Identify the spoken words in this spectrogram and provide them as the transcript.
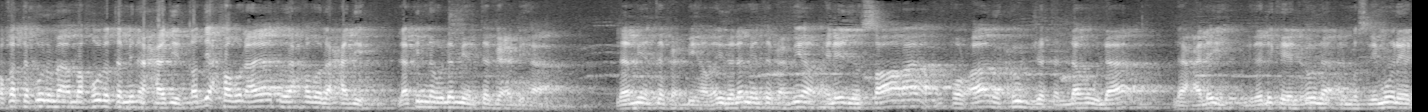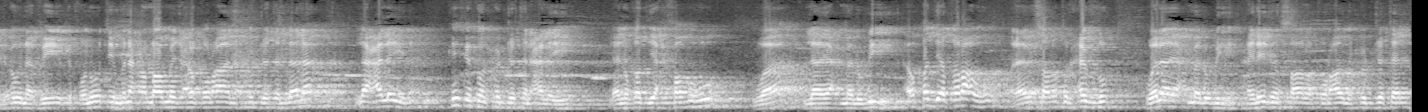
وقد تكون مأخوذة من أحاديث. قد يحفظ الآيات ويحفظ الأحاديث لكنه لم ينتفع بها. لم ينتفع بها. وإذا لم ينتفع بها حينئذ صار القرآن حجة له لا لا عليه. ولذلك يدعون المسلمون يدعون في قنوتهم ونحن اللهم اجعل القرآن حجة لنا لا علينا. كيف يكون حجة عليه؟ لأنه قد يحفظه ولا يعمل به. أو قد يقرأه ولا يشترط الحفظ ولا يعمل به. حينئذ صار القرآن حجة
